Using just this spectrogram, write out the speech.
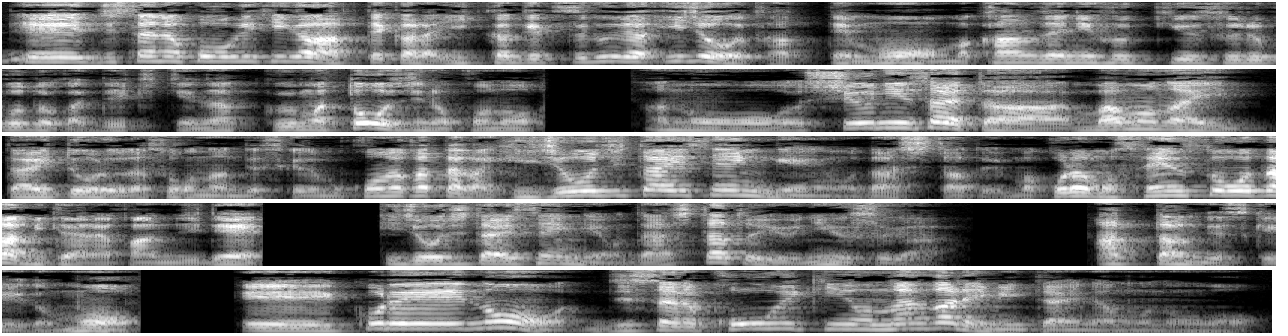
で、実際の攻撃があってから1ヶ月ぐらい以上経っても、まあ、完全に復旧することができてなく、まあ、当時のこの、あの、就任された間もない大統領だそうなんですけども、この方が非常事態宣言を出したという、まあ、これはもう戦争だみたいな感じで、非常事態宣言を出したというニュースがあったんですけれども、えーこれの実際の攻撃の流れみたいなものを、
